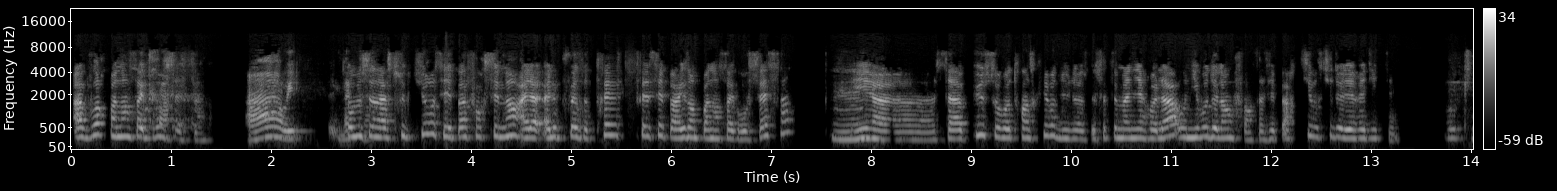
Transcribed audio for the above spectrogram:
avoir pendant sa grossesse. Ah oui. comme c'est dans la structure, c'est pas forcément. Elle, elle, pouvait être très stressée, par exemple, pendant sa grossesse. Hmm. Et euh, ça a pu se retranscrire de cette manière-là au niveau de l'enfant. Ça fait partie aussi de l'hérédité. Ok.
